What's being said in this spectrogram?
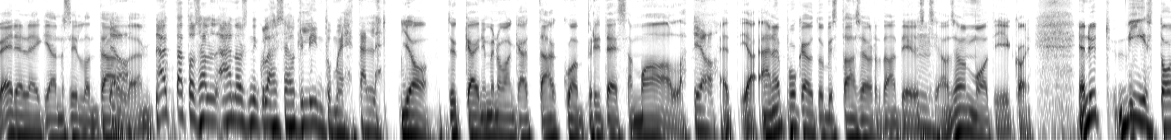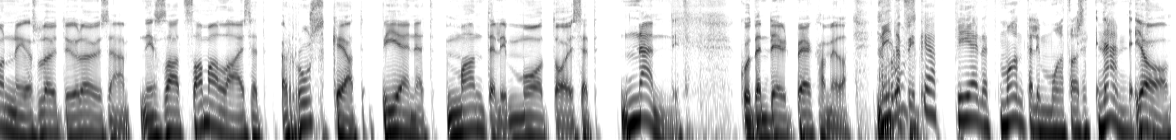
edelleenkin aina silloin Joo. tällöin. Näyttää tosiaan, hän olisi niin kuin lähes johonkin lintumehtälle. Joo, tykkää nimenomaan käyttää, kun on Briteissä maalla. Joo. Et, ja hänen pukeutumistaan seurataan tietysti. Mm. Se on semmoinen muoti-ikoni. Ja nyt viisi tonnia, jos löytyy löysää, niin saat samanlaiset ruskeat, pienet, mantelin muotoiset nännit, kuten David Beckhamilla. Niitä pit- Ruskeat pienet mantelinmuotoiset nännit. Joo,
